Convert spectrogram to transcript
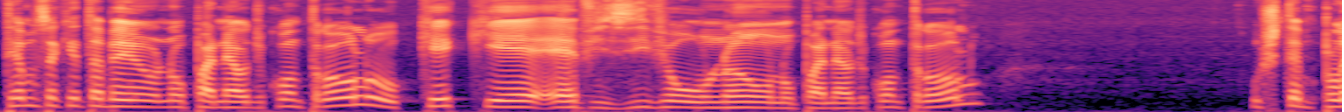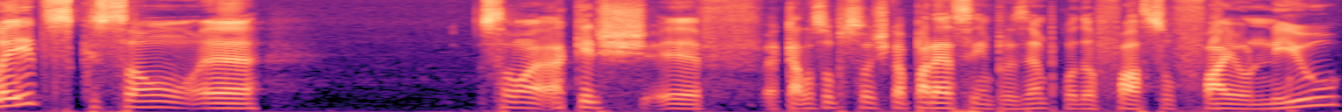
Temos aqui também no painel de controle o que, que é, é visível ou não no painel de controle. Os templates, que são é, são aqueles, é, aquelas opções que aparecem, por exemplo, quando eu faço File New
